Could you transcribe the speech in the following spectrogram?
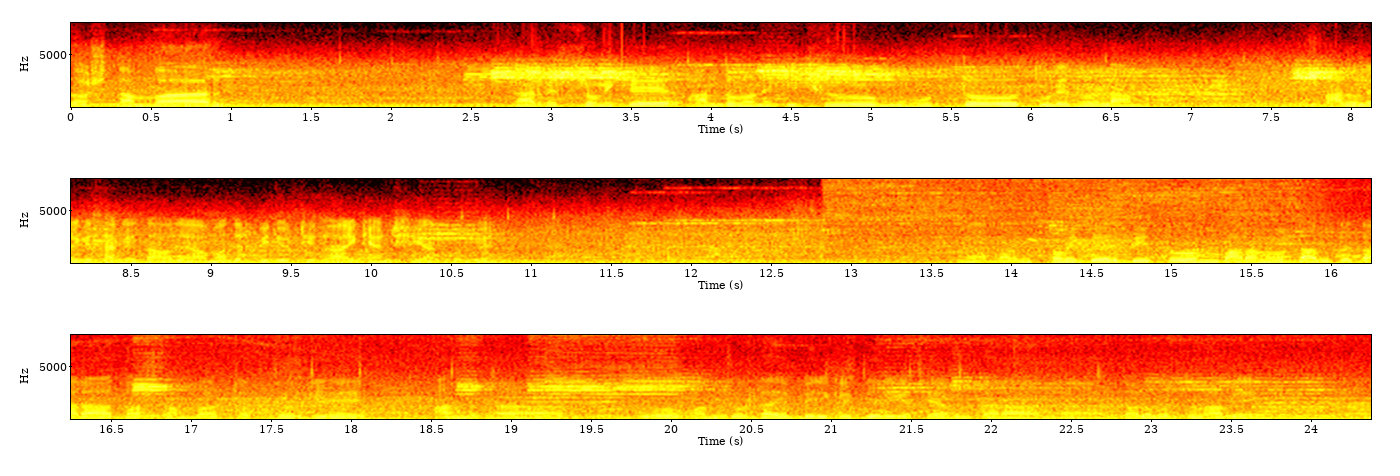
দশ নাম্বার। গার্মেন্টস শ্রমিকদের আন্দোলনে কিছু মুহূর্ত তুলে ধরলাম। ভালো লেগে থাকে তাহলে আমাদের ভিডিওটি লাইক অ্যান্ড শেয়ার করবেন। হ্যাঁ, গার্মেন্টস শ্রমিকদের বেতন বাড়ানোর দাবিতে তারা দশ নম্বর চত্বর ঘিরে পুরো অঞ্চলটায় ব্যারিকেড দিয়ে রেখেছে এবং তারা দলবদ্ধভাবে আহ,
